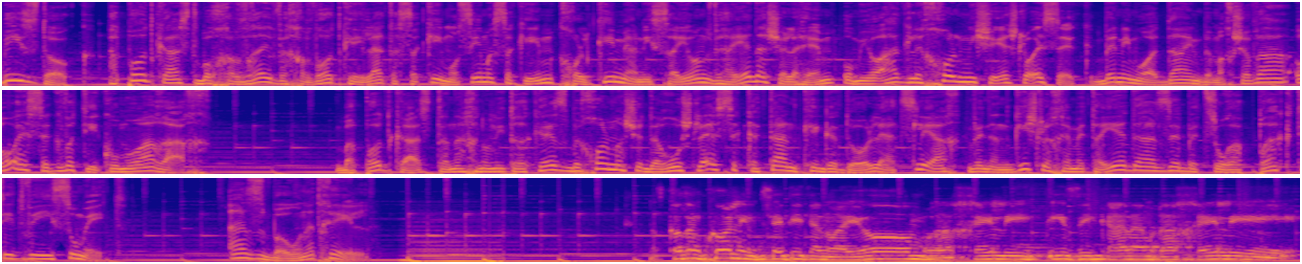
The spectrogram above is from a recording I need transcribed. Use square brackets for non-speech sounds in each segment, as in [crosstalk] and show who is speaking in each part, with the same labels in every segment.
Speaker 1: ביזדוק, הפודקאסט בו חברי וחברות קהילת עסקים עושים עסקים, חולקים מהניסיון והידע שלהם, ומיועד לכל מי שיש לו עסק, בין אם הוא עדיין במחשבה או עסק ותיק ומוערך. בפודקאסט אנחנו נתרכז בכל מה שדרוש לעסק קטן כגדול להצליח, וננגיש לכם את הידע הזה בצורה פרקטית ויישומית. אז בואו נתחיל.
Speaker 2: אז קודם כל נמצאת איתנו היום רחלי פיזיק, אהלן רחלי.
